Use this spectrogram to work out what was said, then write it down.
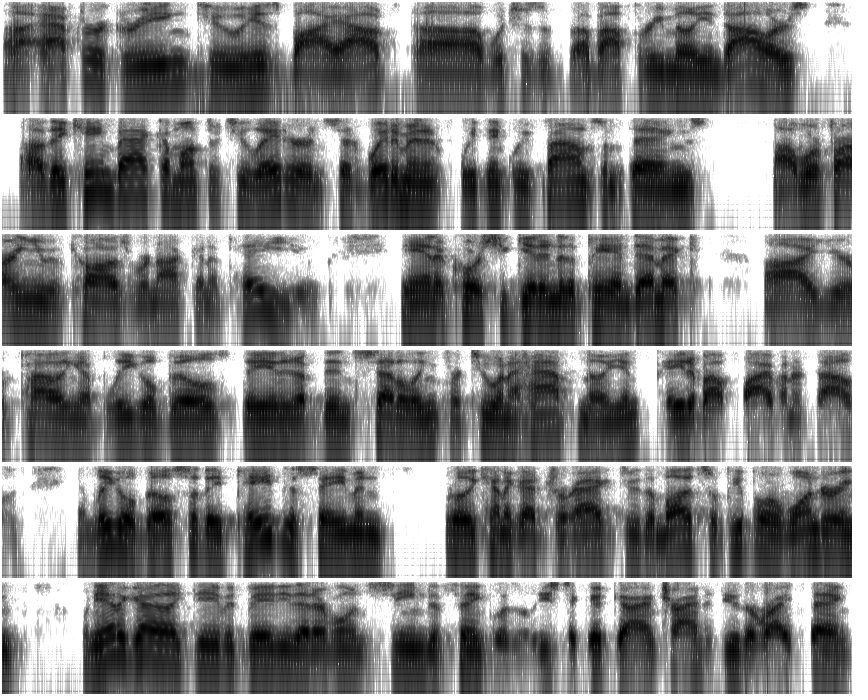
uh, after agreeing to his buyout, uh, which was about three million dollars, uh, they came back a month or two later and said, "Wait a minute, we think we found some things. Uh, we're firing you with cause. We're not going to pay you." And of course, you get into the pandemic. Uh, you're piling up legal bills. They ended up then settling for two and a half million, paid about five hundred thousand in legal bills. So they paid the same and really kind of got dragged through the mud. So people are wondering when you had a guy like David Beaty that everyone seemed to think was at least a good guy and trying to do the right thing.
